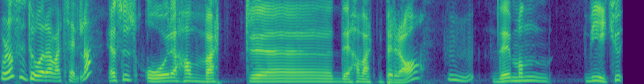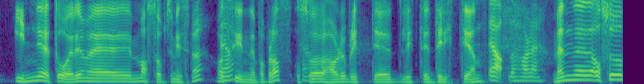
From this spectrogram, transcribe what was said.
Hvordan syns du året har vært selv, da? Jeg syns året har vært eh, Det har vært bra. Mhm. Det man vi gikk jo inn i dette året med masse optimisme. Vaksinene på plass. Og så har det blitt eh, litt dritt igjen. Ja, det har det. Men eh, også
